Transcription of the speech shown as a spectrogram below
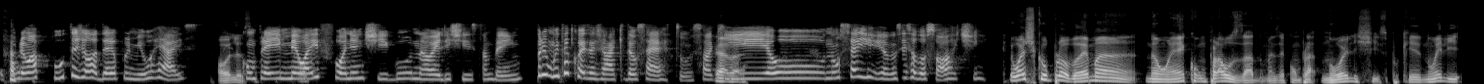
Eu comprei uma puta geladeira por mil reais. Olha. Comprei meu iPhone antigo na OLX também. Comprei muita coisa já que deu certo. Só que É, vai. eu não sei, eu não sei se eu dou sorte. Eu acho que o problema não é comprar usado, mas é comprar no OLX. Porque no L,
